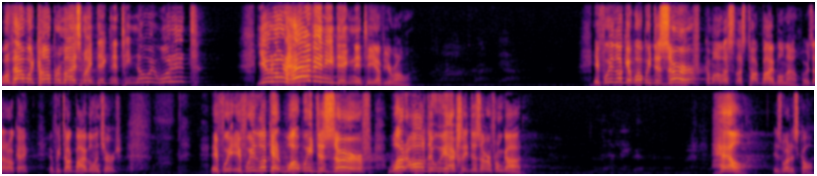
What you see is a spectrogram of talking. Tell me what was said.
Well, that would compromise my dignity. No, it wouldn't. You don't have any dignity of your own. If we look at what we deserve, come on, let's, let's talk Bible now. Is that okay? If we talk Bible in church? If we, if we look at what we deserve, what all do we actually deserve from God? Hell is what it's called.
